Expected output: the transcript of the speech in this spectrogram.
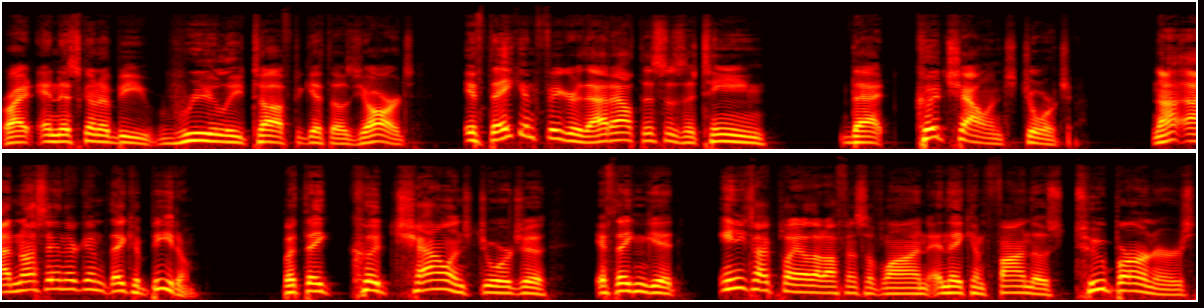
right? And it's going to be really tough to get those yards. If they can figure that out, this is a team that could challenge Georgia. Not, I'm not saying they're going they could beat them, but they could challenge Georgia if they can get any type of play out of that offensive line and they can find those two burners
